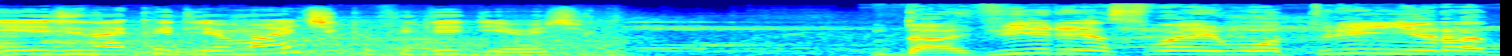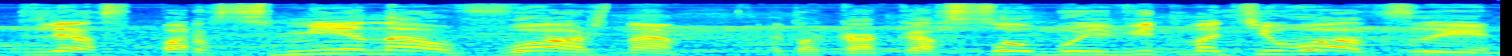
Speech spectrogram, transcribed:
и одинаковый для мальчиков, и для девочек. Доверие своего тренера для спортсмена важно. Это как особый вид мотивации.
